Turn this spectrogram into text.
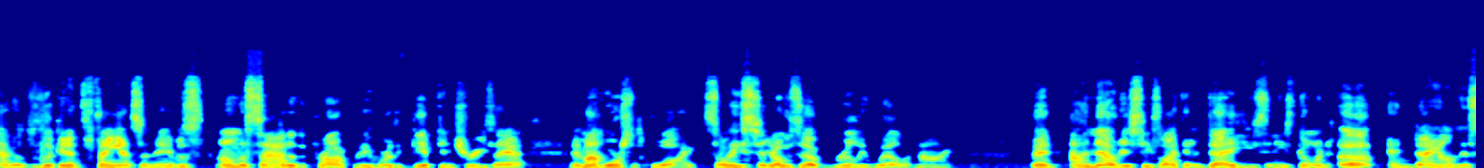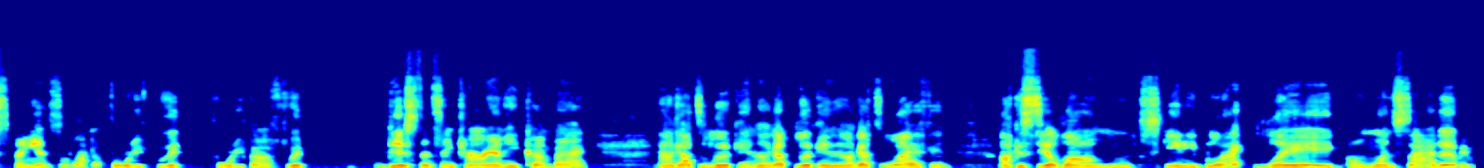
i was looking at the fence and then it was on the side of the property where the gifting tree's at and my horse is white so he shows up really well at night and i noticed he's like in a daze and he's going up and down this fence of like a 40 foot 45 foot distance and he turned around he'd come back and i got to looking and i got to looking and i got to laughing I could see a long, skinny black leg on one side of him.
